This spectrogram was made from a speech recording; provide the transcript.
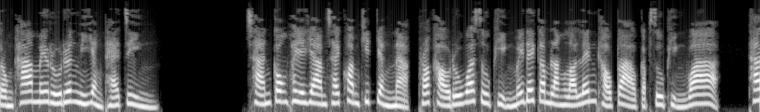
ตรงข้ามไม่รู้เรื่องนี้อย่างแท้จริงฉานกงพยายามใช้ความคิดอย่างหนัก เพราะเขารู้ว่าซูผิงไม่ได้กำลังล้อเล่นเขากล่าวกับซูผิงว่า ถ้า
